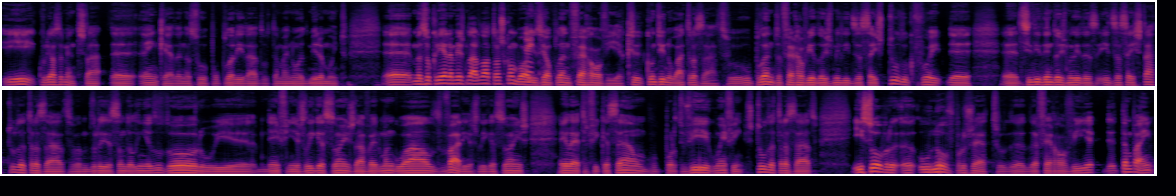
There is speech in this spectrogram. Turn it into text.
E curiosamente está uh, em queda na sua popularidade qualidade também não admira muito. Uh, mas eu queria era mesmo dar nota aos comboios então. e ao plano de ferrovia, que continua atrasado. O plano de ferrovia 2016, tudo o que foi uh, decidido em 2016 está tudo atrasado. A modernização da linha do Douro e, enfim, as ligações da Aveiro-Mangual, várias ligações, a eletrificação, o Porto Vigo, enfim, tudo atrasado. E sobre o novo projeto da ferrovia, também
